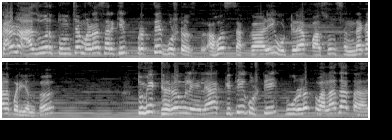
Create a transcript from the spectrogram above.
कारण आजवर तुमच्या मनासारखी प्रत्येक गोष्ट असतं. अहो सकाळी उठल्यापासून संध्याकाळपर्यंत तुम्ही ठरवलेल्या किती गोष्टी पूर्णत्वाला जातात?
